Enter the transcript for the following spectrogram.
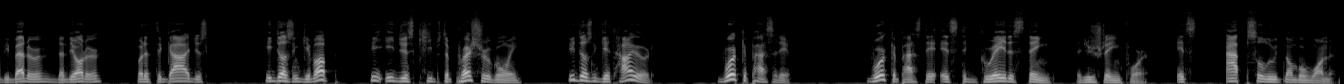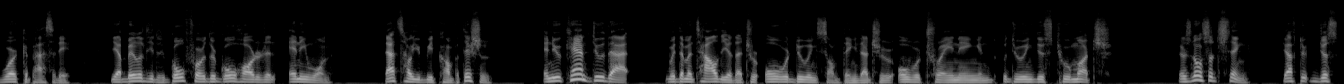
be better than the other. But if the guy just he doesn't give up, he, he just keeps the pressure going. He doesn't get tired. Work capacity. Work capacity is the greatest thing that you should aim for. It's absolute number one. Work capacity. The ability to go further, go harder than anyone. That's how you beat competition. And you can't do that with the mentality that you're overdoing something, that you're overtraining and doing this too much. There's no such thing. You have to just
